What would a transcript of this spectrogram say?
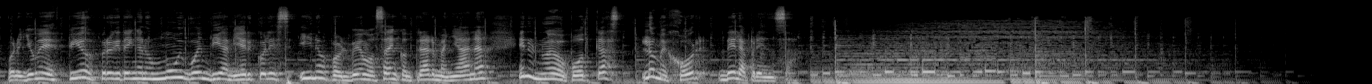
Bueno, yo me despido, espero que tengan un muy buen día miércoles y nos volvemos a encontrar mañana en un nuevo podcast, Lo mejor de la prensa.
